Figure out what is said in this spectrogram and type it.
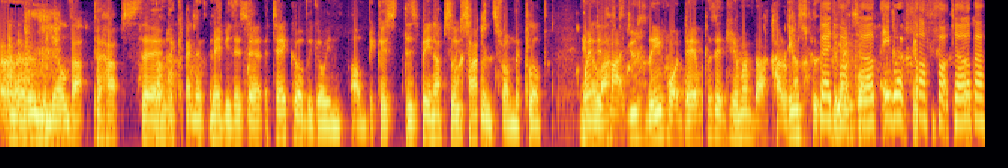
in the rumour mill that perhaps the, the kind of maybe there's a, a takeover going on because there's been absolute silence from the club. When the did last, Mark Hughes leave? What day was it? Do you remember? I can't It was remember. Third of October. It was fourth of October.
